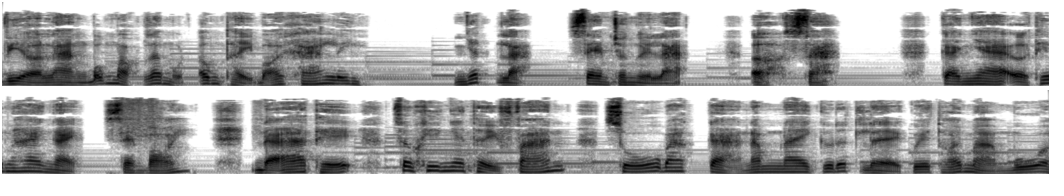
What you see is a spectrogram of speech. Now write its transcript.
vì ở làng bỗng mọc ra một ông thầy bói khá linh. Nhất là xem cho người lạ, ở xa Cả nhà ở thêm hai ngày, xem bói. Đã thế, sau khi nghe thầy phán, Số bác cả năm nay cứ đất lẻ quê thói mà mua,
